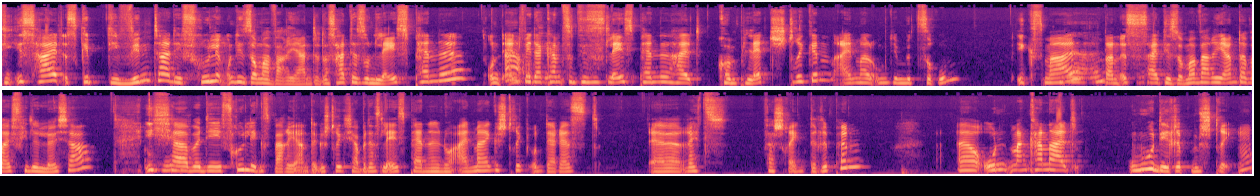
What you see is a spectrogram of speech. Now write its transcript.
die ist halt, es gibt die Winter-, die Frühling- und die Sommervariante. Das hat ja so ein Lace-Pendel und Ah, entweder okay. kannst du dieses Lace-Pendel halt komplett stricken, einmal um die Mütze rum, x-mal. Ja. Dann ist es halt die Sommervariante, weil viele Löcher. Ich Okay. habe die Frühlingsvariante gestrickt. Ich habe das Lace-Panel nur einmal gestrickt und der Rest äh, rechts verschränkte Rippen. Äh, und man kann halt nur die Rippen stricken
